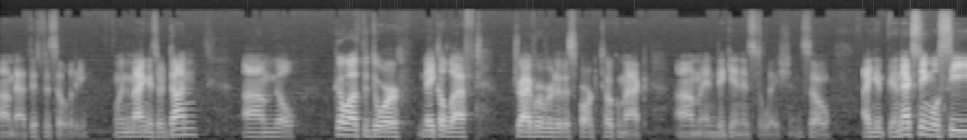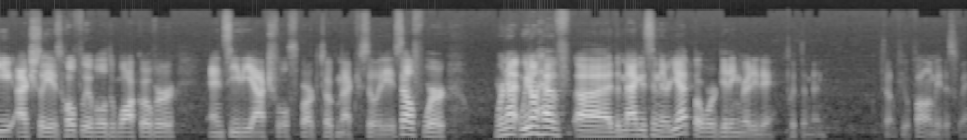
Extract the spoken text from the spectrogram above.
um, at this facility. When the magnets are done, um, they'll go out the door, make a left, drive over to the SPARC tokamak, um, and begin installation. So the next thing we'll see actually is hopefully able to walk over and see the actual SPARC tokamak facility itself where we're not, we don't have uh, the magnets in there yet, but we're getting ready to put them in. So if you'll follow me this way.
